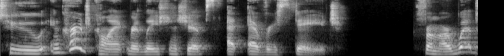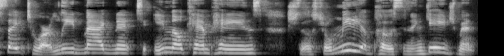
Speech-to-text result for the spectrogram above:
to encourage client relationships at every stage. From our website to our lead magnet to email campaigns, social media posts and engagement,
